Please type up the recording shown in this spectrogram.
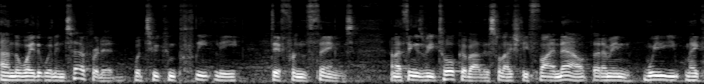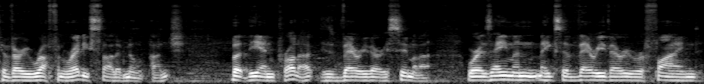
and the way that we'd interpret it were two completely different things. And I think as we talk about this, we'll actually find out that, I mean, we make a very rough and ready style of milk punch, but the end product is very, very similar. Whereas Eamon makes a very, very refined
